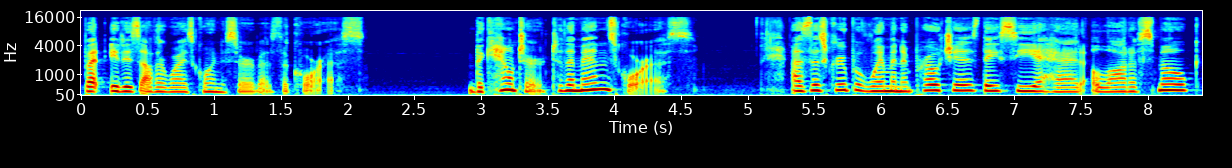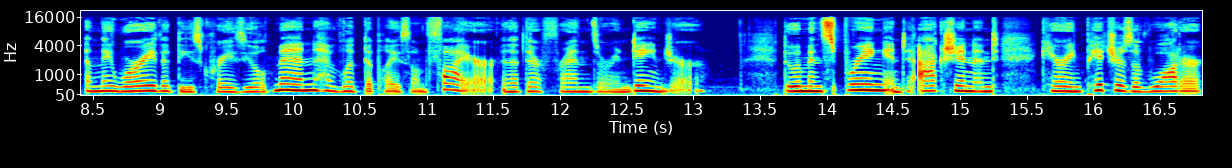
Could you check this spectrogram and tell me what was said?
but it is otherwise going to serve as the chorus. The counter to the men's chorus. As this group of women approaches, they see ahead a lot of smoke and they worry that these crazy old men have lit the place on fire and that their friends are in danger. The women spring into action and, carrying pitchers of water,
